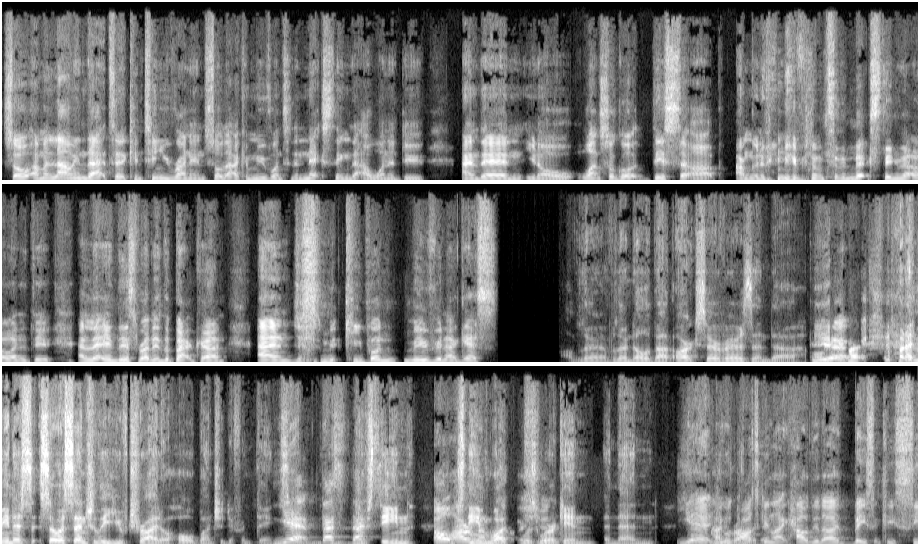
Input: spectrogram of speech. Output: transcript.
So I'm allowing that to continue running so that I can move on to the next thing that I want to do. And then, you know, once I got this set up, I'm going to be moving on to the next thing that I want to do and letting this run in the background and just m- keep on moving, I guess. I've learned I've learned all about ARK servers and uh all Yeah. that. But, but I mean so essentially you've tried a whole bunch of different things. Yeah, that's- you- you've seen Oh, you've I seen what was working and then Yeah, you were asking like how did I basically see,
